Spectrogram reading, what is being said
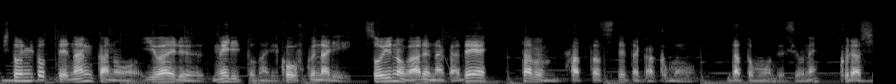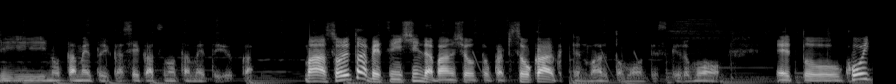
人にとって何かのいわゆるメリットなり幸福なりそういうのがある中で多分発達してた学問だと思うんですよね。暮らしのためというか、生活のためというか。まあ、それとは別に死んだ万象とか基礎科学っていうのもあると思うんですけども、えっと、こういっ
